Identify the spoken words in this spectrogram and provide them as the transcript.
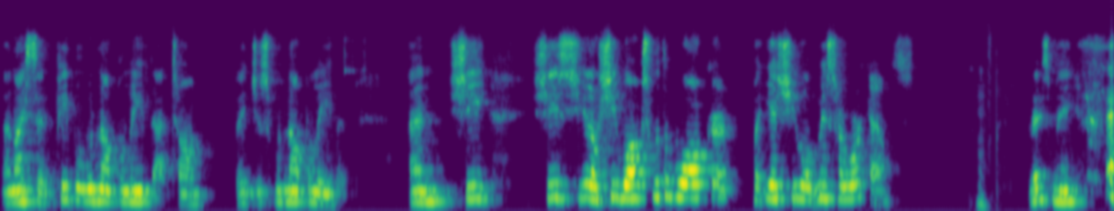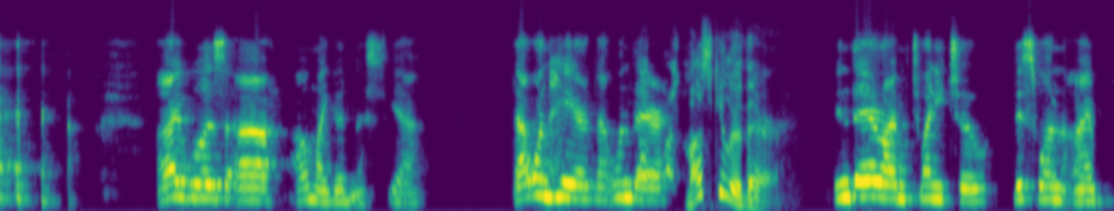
And I said, people would not believe that, Tom. They just would not believe it. And she, she's, you know, she walks with a walker, but yes, she won't miss her workouts. Hmm. There's me. I was, uh, oh my goodness, yeah. That one here, that one there. Quite muscular there. In there, I'm 22. This one, I'm,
